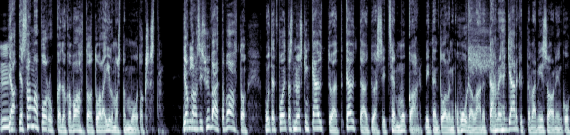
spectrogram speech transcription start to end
Mm. Ja, ja sama porukka, joka vahtoo tuolla ilmastonmuutoksesta. Joka niin. On siis hyvä, että vahto, mutta että voitaisiin myöskin käyttyä, käyttäytyä sit sen mukaan, miten tuolla niin kuin huudellaan. Että tämähän on ihan järkyttävän iso niin kuin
